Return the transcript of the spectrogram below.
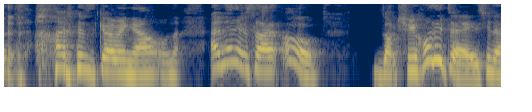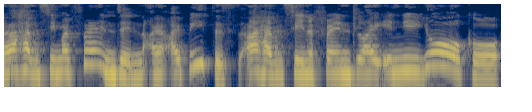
I was going out on that. And then it was like, oh, luxury holidays. You know, I haven't seen my friend in I- Ibiza. I haven't seen a friend like in New York or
